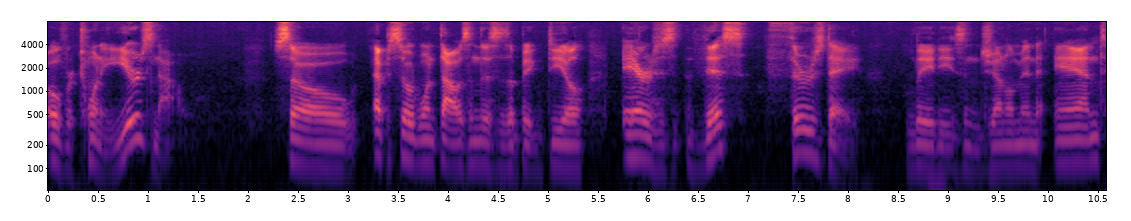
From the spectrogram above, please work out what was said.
over 20 years now. So, episode 1000, this is a big deal, airs this Thursday, ladies and gentlemen. And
